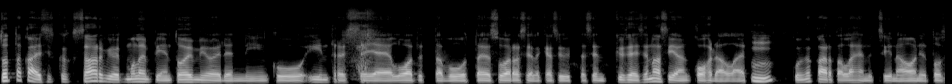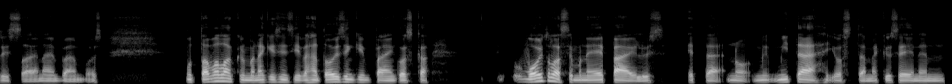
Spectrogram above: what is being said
totta kai siis, koska sä arvioit molempien toimijoiden niin kuin intressejä ja luotettavuutta ja suoraselkäisyyttä sen kyseisen asian kohdalla, että Mm. kuinka kartalla he nyt siinä on ja tosissaan ja näin päin pois. Mutta tavallaan kyllä mä näkisin siinä vähän toisinkin päin, koska voi tulla semmoinen epäilys, että no mi- mitä jos tämä kyseinen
